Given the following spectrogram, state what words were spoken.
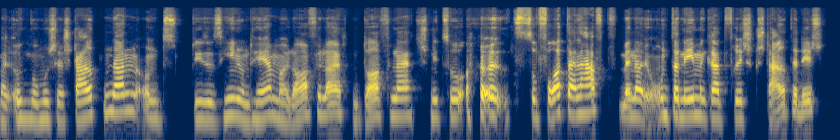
weil irgendwo muss ich ja starten dann und dieses Hin und Her, mal da vielleicht und da vielleicht, ist nicht so, so vorteilhaft, wenn ein Unternehmen gerade frisch gestartet ist.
